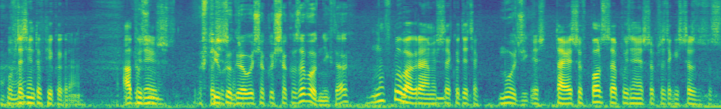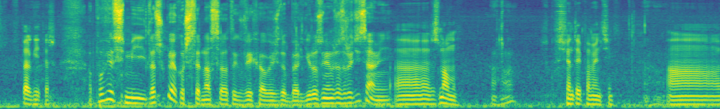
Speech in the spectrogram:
bo Aha. wcześniej to w piłkę grałem. A później już, W to piłkę grałeś jakoś jako zawodnik, tak? no w klubach grałem jeszcze jako dzieciak. Młodzik. Jeszcze, tak, jeszcze w Polsce, a później jeszcze przez jakiś czas w, w Belgii też, A powiedz mi, dlaczego jako 14-latek wyjechałeś do Belgii? Rozumiem, że z rodzicami. e, z mamą, Aha. w świętej pamięci. A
